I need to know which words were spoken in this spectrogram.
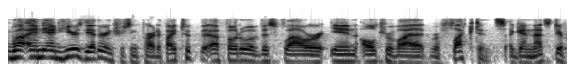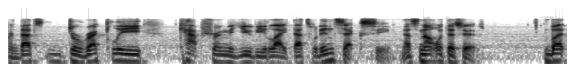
Well, and, and here's the other interesting part. If I took a photo of this flower in ultraviolet reflectance, again, that's different. That's directly capturing the UV light. That's what insects see. That's not what this is. But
